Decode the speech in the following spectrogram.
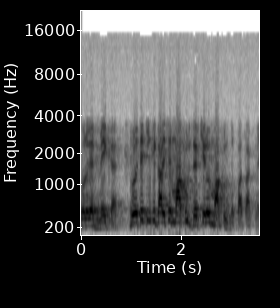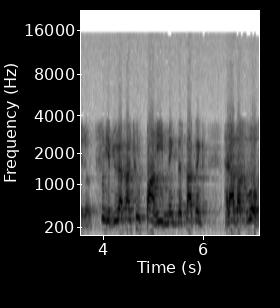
որևէ մեկը, որովհետեւ ինքը գալիս է մաքուր ձեռքերով, մաքուր նպատակներով։ Եվ յուրաքանչյուր պահի մենք նստած ենք հրաբխվող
